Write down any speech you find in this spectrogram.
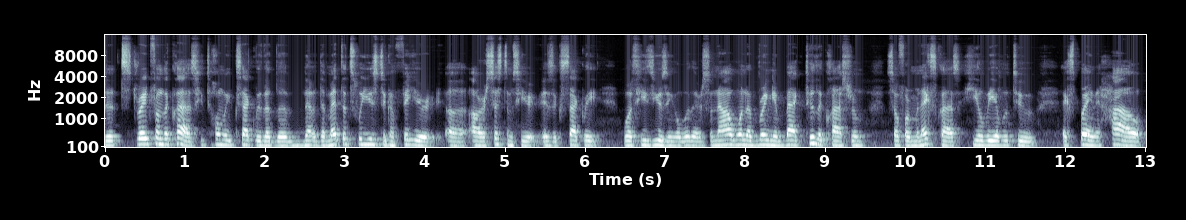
The, straight from the class, he told me exactly that the, the methods we use to configure uh, our systems here is exactly what he's using over there. So now I want to bring him back to the classroom. So for my next class, he'll be able to explain how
